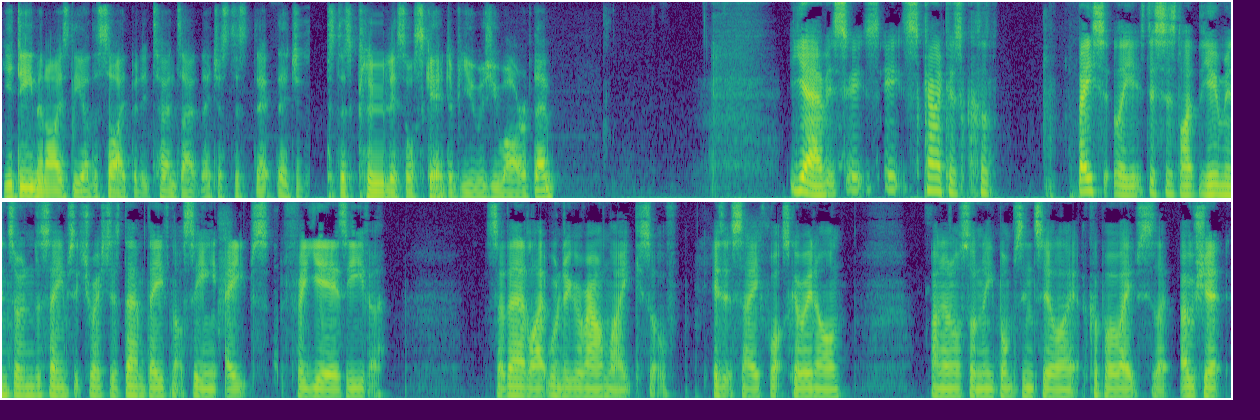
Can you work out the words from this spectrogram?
you demonize the other side, but it turns out they're just as they're, they're just as clueless or scared of you as you are of them. Yeah, it's it's it's kind of because basically this is like the humans are in the same situation as them. They've not seen apes for years either, so they're like wandering around, like sort of, is it safe? What's going on? And then all of a sudden he bumps into like a couple of apes. He's like, oh shit,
